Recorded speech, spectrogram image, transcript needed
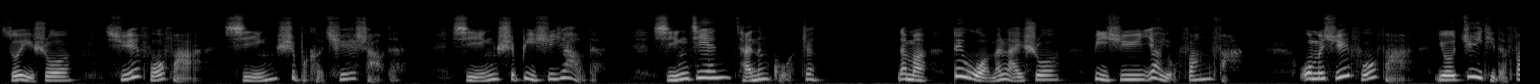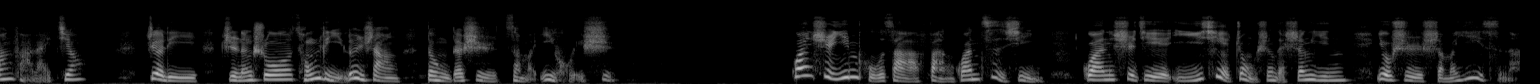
所以说，学佛法行是不可缺少的，行是必须要的，行间才能果证。那么对我们来说，必须要有方法。我们学佛法有具体的方法来教。这里只能说从理论上懂得是怎么一回事。观世音菩萨反观自信，观世界一切众生的声音，又是什么意思呢？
